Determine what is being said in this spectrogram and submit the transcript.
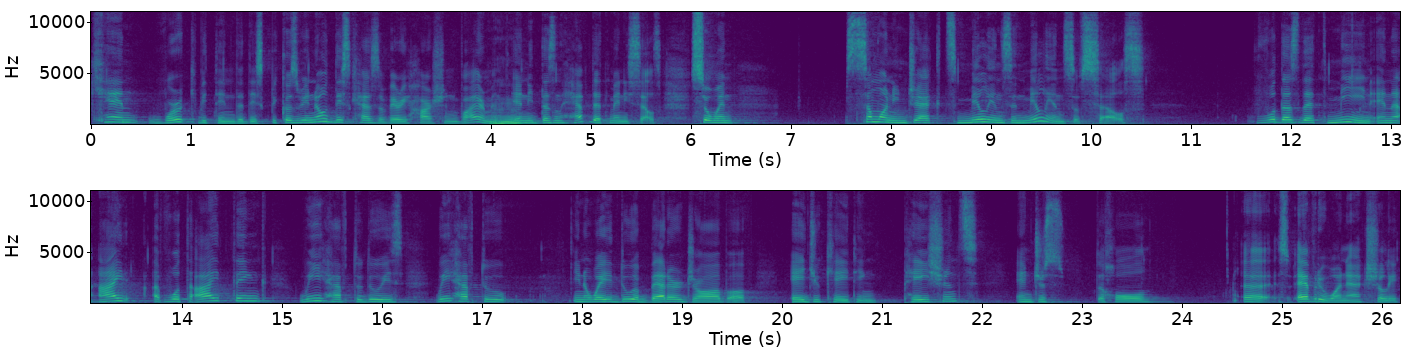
can work within the disc because we know disc has a very harsh environment mm-hmm. and it doesn't have that many cells. So when someone injects millions and millions of cells, what does that mean? And I, what I think we have to do is we have to, in a way, do a better job of educating patients and just the whole, uh, everyone actually,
